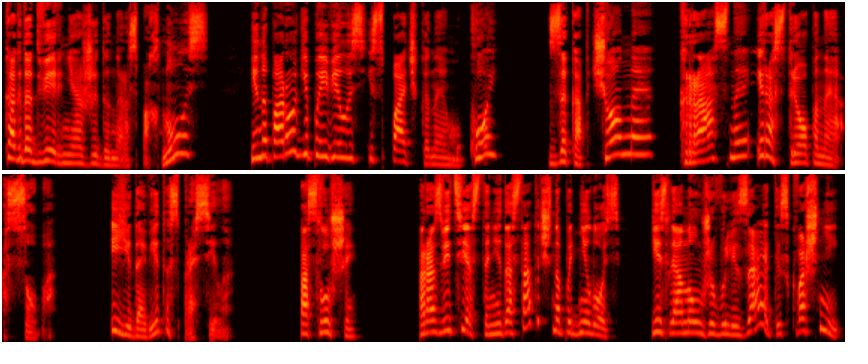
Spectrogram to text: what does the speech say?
когда дверь неожиданно распахнулась, и на пороге появилась испачканная мукой, закопченная, красная и растрепанная особа. И ядовито спросила. «Послушай, разве тесто недостаточно поднялось, если оно уже вылезает из квашни?»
